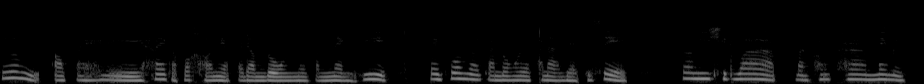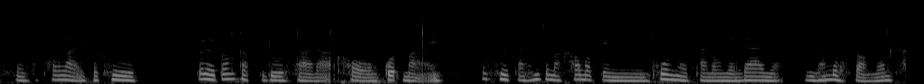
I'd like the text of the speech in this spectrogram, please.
ซึ่งเอาไปให้กับพวกเขาเนี่ยไปดำรงในตำแหน่งที่เป็นผู้อำนวยการโรงเรียนขนาดใหญ่พิเศษ เรื่องนี้คิดว่ามันค่อนข้างไม่มีเซนสักเท่าไหร่ก็คือ ก็เลยต้องกลับไปดูสาระของกฎหมาย ก็คือการที่จะมาเข้ามาเป็นผู้อำนวยการโรงเรียนได้เนี่ยมีทั้งหมด 2 เงื่อนไข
